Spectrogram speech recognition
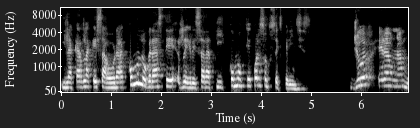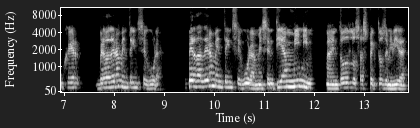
y la Carla que es ahora, cómo lograste regresar a ti, cómo, qué, cuáles son tus experiencias yo era una mujer verdaderamente insegura, verdaderamente insegura, me sentía mínima en todos los aspectos de mi vida.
